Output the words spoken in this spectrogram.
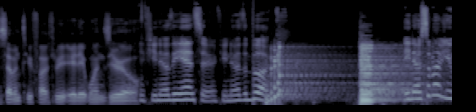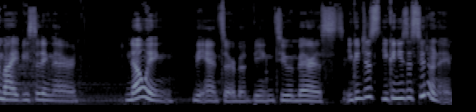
517-253-8810. If you know the answer, if you know the book. You know, some of you might be sitting there knowing the answer but being too embarrassed. You can just you can use a pseudonym.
